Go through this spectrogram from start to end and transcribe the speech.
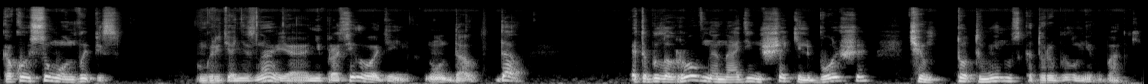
какую сумму он выписал? Он говорит, я не знаю, я не просил его денег. Ну, он дал. Дал. Это было ровно на один шекель больше, чем тот минус, который был у них в банке.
